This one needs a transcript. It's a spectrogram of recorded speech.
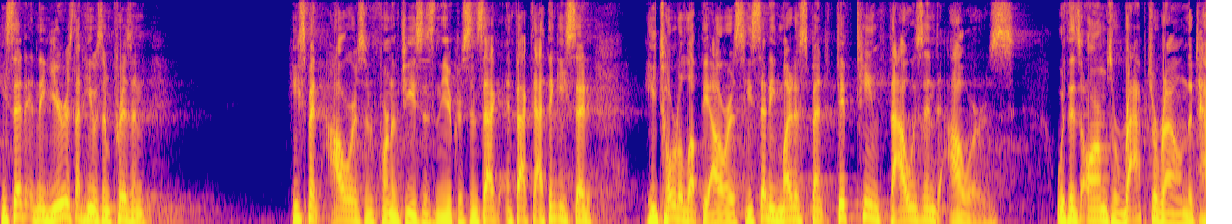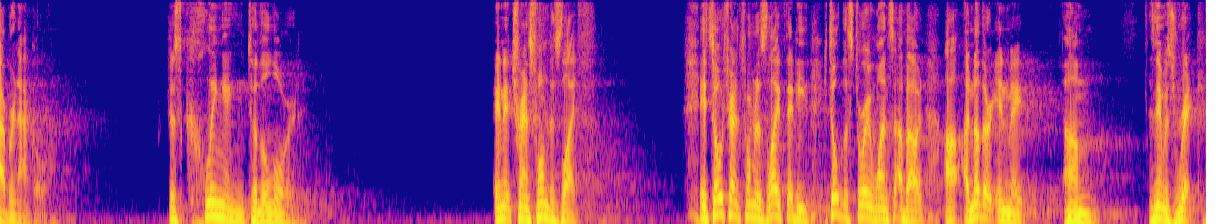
he said in the years that he was in prison, he spent hours in front of Jesus in the Eucharist. In fact, in fact I think he said he totaled up the hours. He said he might have spent 15,000 hours with his arms wrapped around the tabernacle, just clinging to the Lord and it transformed his life. It so transformed his life that he, he told the story once about uh, another inmate. Um, his name was Rick.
